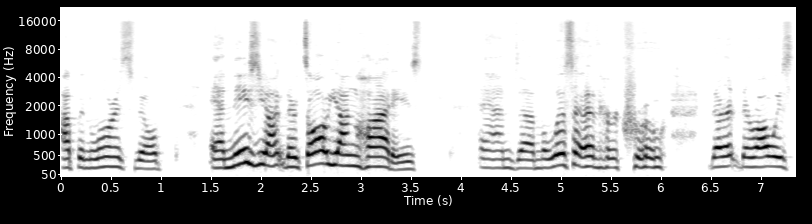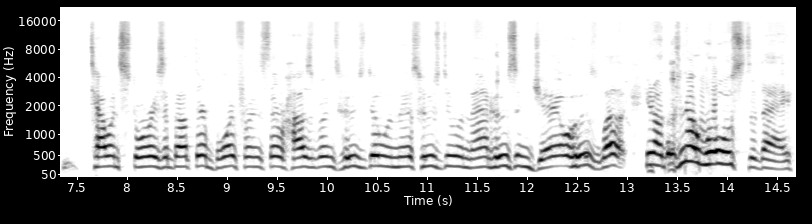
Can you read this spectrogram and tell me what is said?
up in Lawrenceville. And these young, it's all young hotties. And uh, Melissa and her crew, they're they're always telling stories about their boyfriends, their husbands, who's doing this, who's doing that, who's in jail, who's well, you know, there's no rules today.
